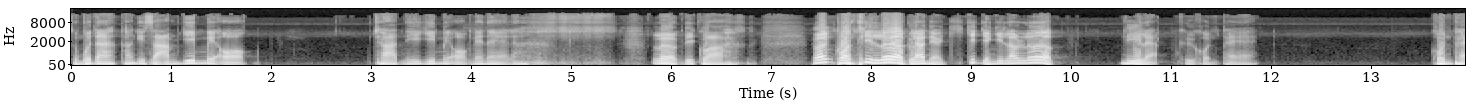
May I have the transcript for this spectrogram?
สมมุตินะ ครั้งที่สามยิ้มไม่ออก ชาตินี้ยิ้มไม่ออกแน่ๆแล้ว เลิกดีกว่า เพราะฉะนั้นคนที่เลิกแล้วเนี่ย คิดอย่างนี้แล้วเลิกนี่แหละ คือคนแพ้ คนแพ้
